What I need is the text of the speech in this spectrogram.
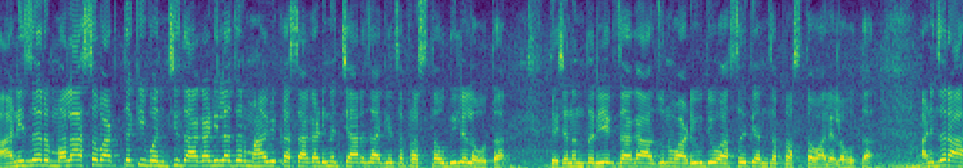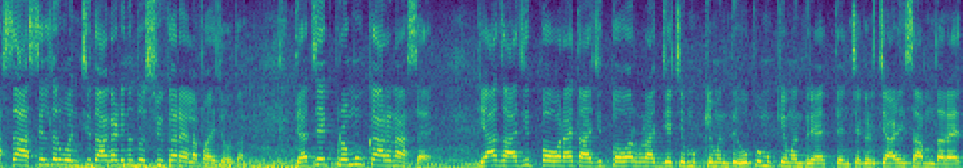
आणि जर मला असं वाटतं की वंचित आघाडीला जर महाविकास आघाडीनं चार जागेचा प्रस्ताव दिलेला होता त्याच्यानंतर एक जागा अजून वाढीव देऊ असंही त्यांचा प्रस्ताव आलेला होता. आणि जर असं असेल तर वंचित आघाडीनं तो स्वीकारायला पाहिजे होता. त्याचं एक प्रमुख कारण असं आहे की आज अजित पवार आहेत. अजित पवार राज्याचे मुख्यमंत्री उपमुख्यमंत्री आहेत. त्यांच्याकडे चाळीस आमदार आहेत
